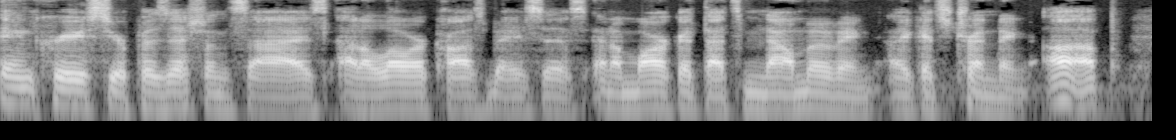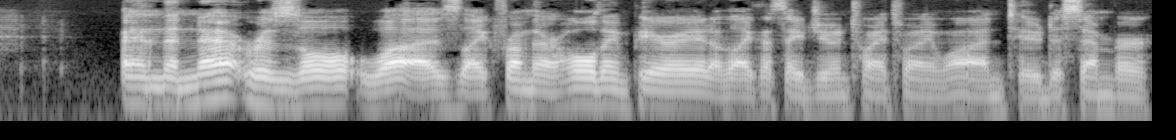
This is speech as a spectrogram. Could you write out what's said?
increase your position size at a lower cost basis in a market that's now moving like it's trending up. And the net result was like from their holding period of like let's say June 2021 to December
